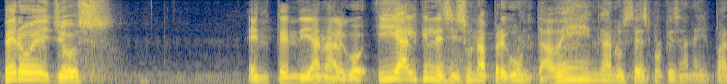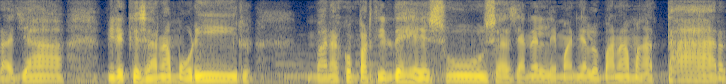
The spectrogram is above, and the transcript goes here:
Pero ellos entendían algo. Y alguien les hizo una pregunta, vengan ustedes porque se van a ir para allá, mire que se van a morir, van a compartir de Jesús, allá en Alemania los van a matar,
